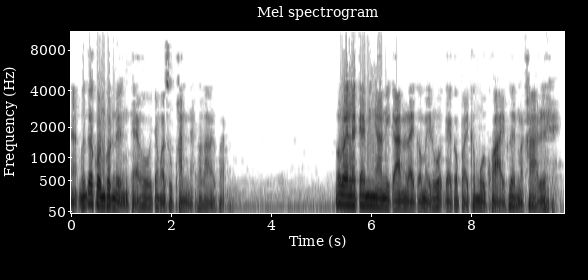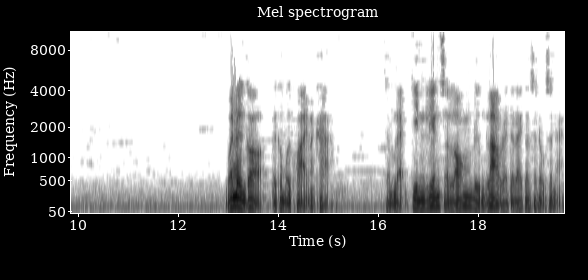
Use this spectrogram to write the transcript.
นะเหมือนกับคนคนหนึ่งแถวจังหวัดสุพรรณนะเขาเล่าให้ฟังว่าเวลาแกมีงานมีการอะไรก็ไม่รู้ แกก็ไปขโมยควายเพื่อนมาฆ่าเรื่อยวันหนึ่งก็ไปขโมยควายมาฆ่าจำแหละกินเลี้ยงสลองดื่มเหล้าอะไรแต่อะไรก็สนุกสนาน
